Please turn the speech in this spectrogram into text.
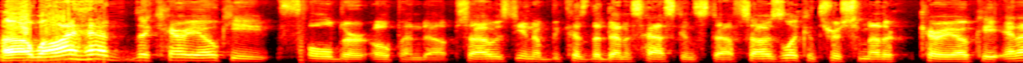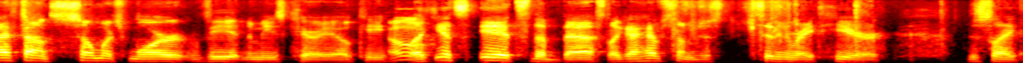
Uh, well, I had the karaoke folder opened up, so I was, you know, because of the Dennis Haskins stuff. So I was looking through some other karaoke, and I found so much more Vietnamese karaoke. Oh. Like it's it's the best. Like I have some just sitting right here, just like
